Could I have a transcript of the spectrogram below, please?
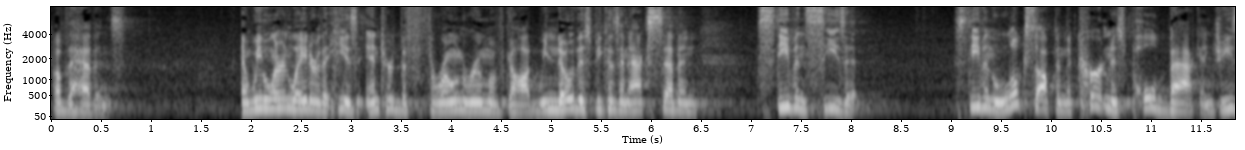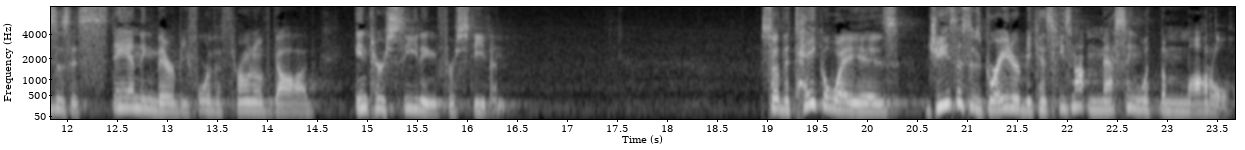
of the heavens. And we learn later that he has entered the throne room of God. We know this because in Acts 7, Stephen sees it. Stephen looks up and the curtain is pulled back, and Jesus is standing there before the throne of God, interceding for Stephen. So the takeaway is Jesus is greater because he's not messing with the model,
